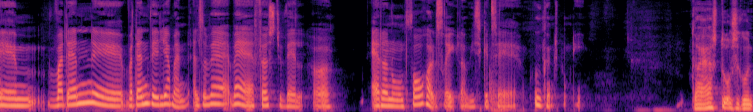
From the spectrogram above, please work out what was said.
Øhm, hvordan, øh, hvordan vælger man? Altså, hvad, hvad er første valg, og er der nogle forholdsregler, vi skal tage udgangspunkt i? Der er stort set kun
